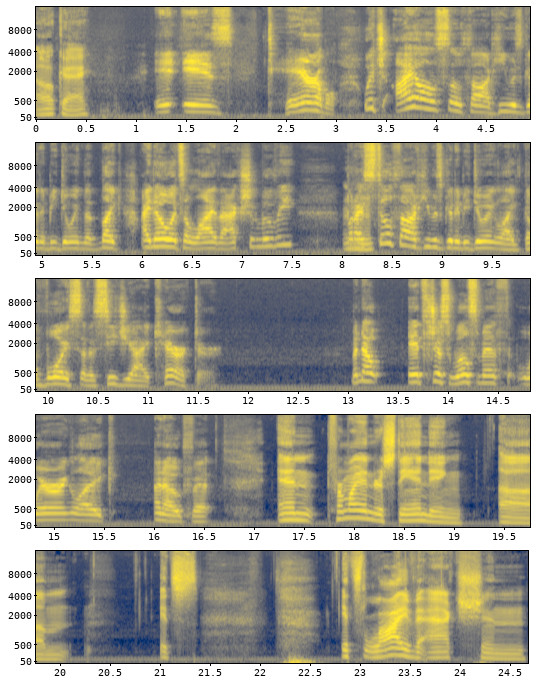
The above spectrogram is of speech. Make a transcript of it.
Okay. It is terrible. Which I also thought he was going to be doing the like. I know it's a live action movie, but I still thought he was going to be doing like the voice of a CGI character. But no, it's just Will Smith wearing like an outfit. And from my understanding, um, it's it's live action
